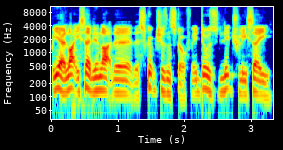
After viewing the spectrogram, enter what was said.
But yeah, like you said, in like the, the scriptures and stuff, it does literally say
